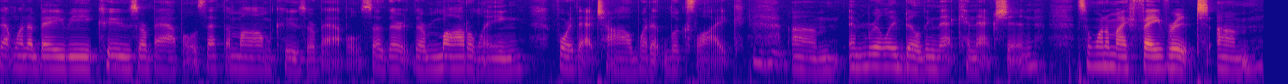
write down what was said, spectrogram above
That when a baby coos or babbles, that the mom coos or babbles. So they're, they're modeling for that child what it looks like mm-hmm. um, and really building that connection. So, one of my favorite. Um,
